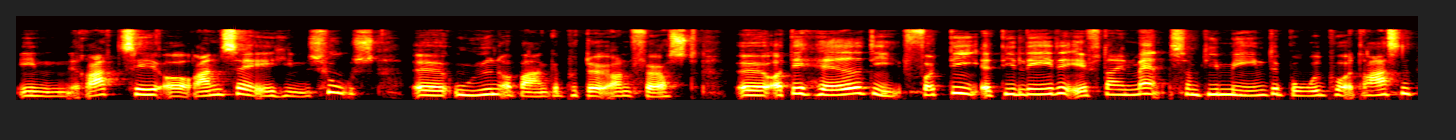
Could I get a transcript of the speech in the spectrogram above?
en ret til at rensage hendes hus, øh, uden at banke på døren først. Øh, og det havde de, fordi at de ledte efter en mand, som de mente boede på adressen,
